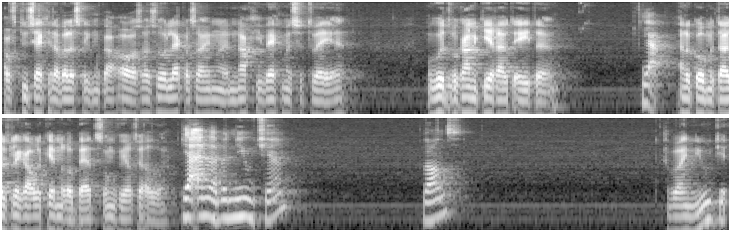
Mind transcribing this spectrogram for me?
af en toe zeg je dat wel eens tegen elkaar: Oh, het zou zo lekker zijn, een nachtje weg met z'n tweeën. Maar goed, we gaan een keer uit eten. Ja. En dan komen we thuis, liggen alle kinderen op bed. Het is ongeveer hetzelfde. Ja, en we hebben een nieuwtje. Want? Hebben wij een nieuwtje?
